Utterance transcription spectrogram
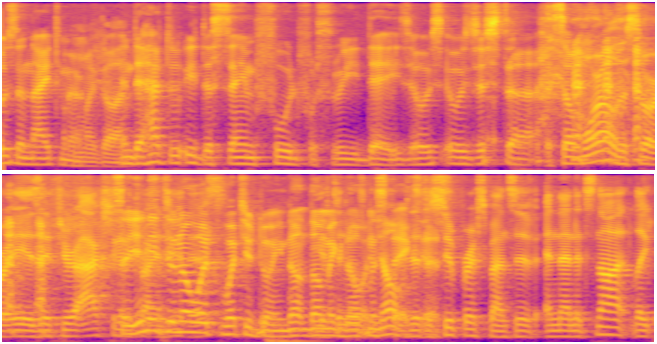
was a nightmare. Oh my God. and they had to eat the same food for three days. It was it was just uh, So moral of the story is if you're actually so you need to know this, what, what you're doing. Don't don't make those know- mistakes. No, is super expensive, and then it's not like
